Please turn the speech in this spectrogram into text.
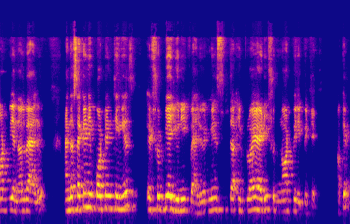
not be a null value. And the second important thing is it should be a unique value. It means the employee ID should not be repeated. Okay.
